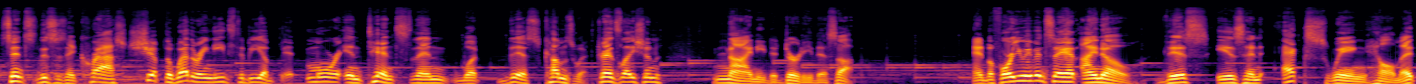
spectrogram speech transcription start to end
Since this is a crashed ship, the weathering needs to be a bit more intense than what this comes with. Translation, I need to dirty this up. And before you even say it, I know this is an X-Wing helmet,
